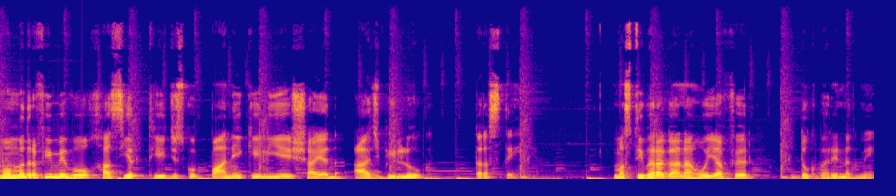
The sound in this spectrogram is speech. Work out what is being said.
मोहम्मद रफ़ी में वो खासियत थी जिसको पाने के लिए शायद आज भी लोग तरसते हैं। मस्ती भरा गाना हो या फिर दुख भरे नगमे,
